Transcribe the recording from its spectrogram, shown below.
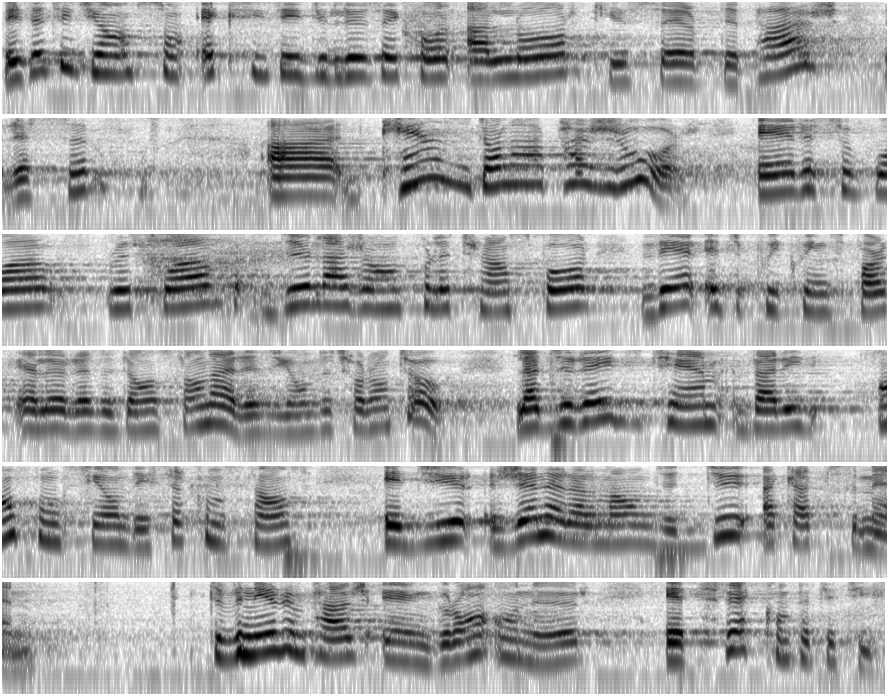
Les étudiants sont excusés de leurs écoles alors qu'ils servent de page, reçoivent à 15 dollars par jour et recevoir- reçoivent de l'argent pour le transport vers et depuis Queen's Park et leur résidence dans la région de Toronto. La durée du terme varie en fonction des circonstances et dure généralement de deux à quatre semaines. Devenir une page est un grand honneur et très compétitif.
